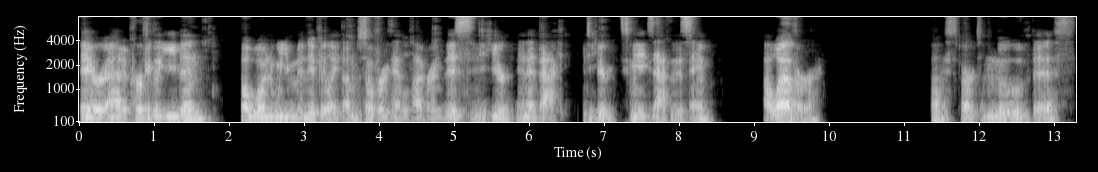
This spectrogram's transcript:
they are at a perfectly even, but when we manipulate them, so for example, if I bring this into here and then back into here, it's going to be exactly the same. However, if I start to move this,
